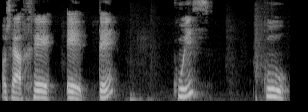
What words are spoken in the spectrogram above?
o sea, G-E-T, quiz, Q-U-I-Z,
